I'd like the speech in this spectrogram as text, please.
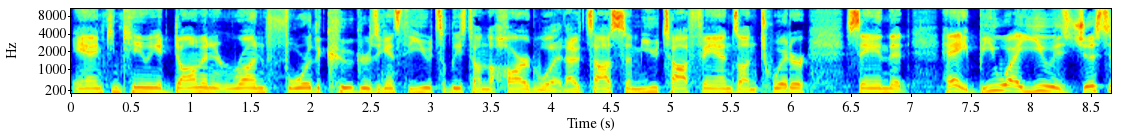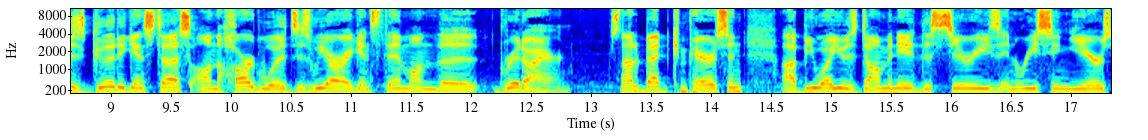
and continuing a dominant run for the Cougars against the Utes, at least on the hardwood. I saw some Utah fans on Twitter saying that, hey, BYU is just as good against us on the hardwoods as we are against them on the gridiron. It's not a bad comparison. Uh, BYU has dominated the series in recent years,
